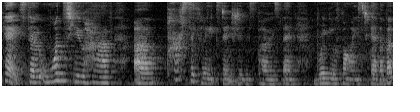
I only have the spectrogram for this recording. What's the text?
Okay, so once you have um, passively extended in this pose, then bring your thighs together. But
